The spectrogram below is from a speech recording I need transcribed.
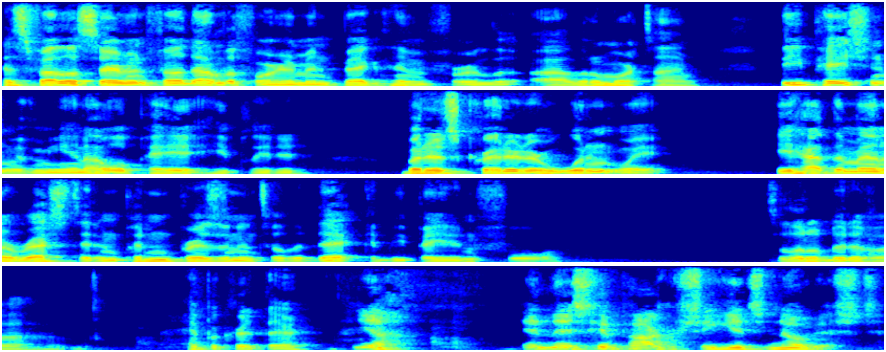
His fellow servant fell down before him and begged him for a a little more time. Be patient with me, and I will pay it, he pleaded. But his creditor wouldn't wait. He had the man arrested and put in prison until the debt could be paid in full. It's a little bit of a hypocrite there. Yeah. And this hypocrisy gets noticed.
